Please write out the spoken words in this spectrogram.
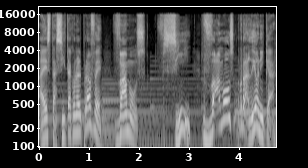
a esta cita con el profe. Vamos, sí, vamos Radiónica.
